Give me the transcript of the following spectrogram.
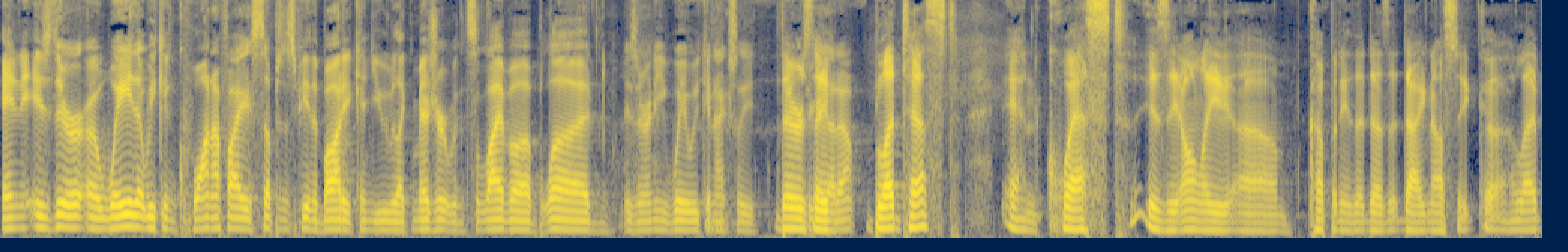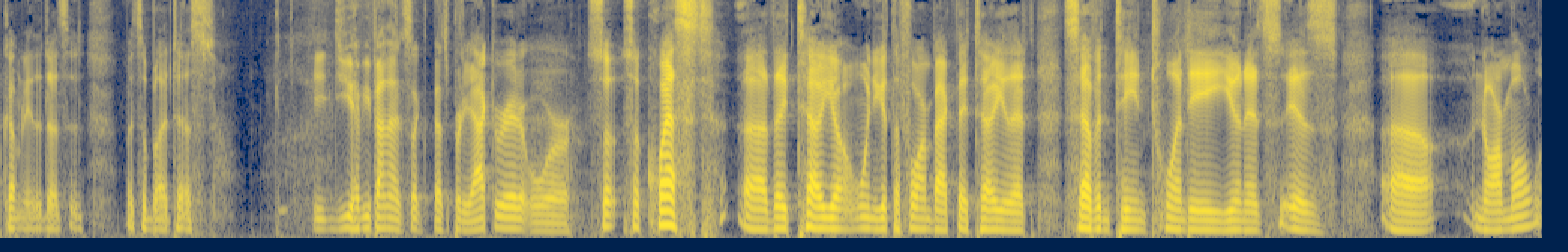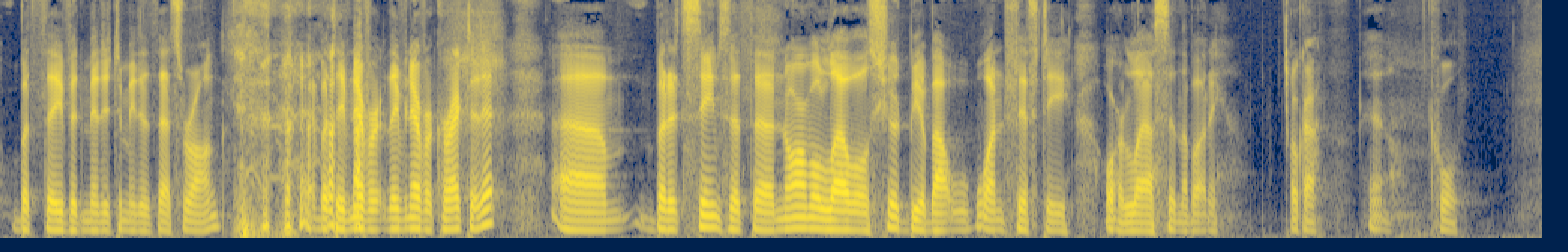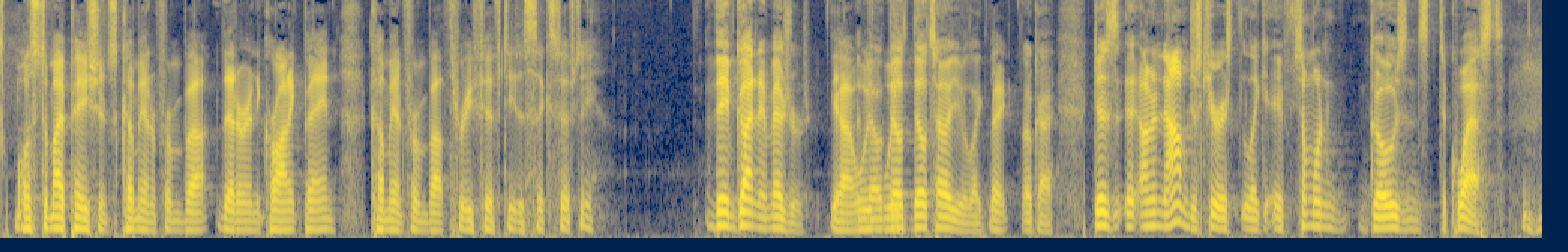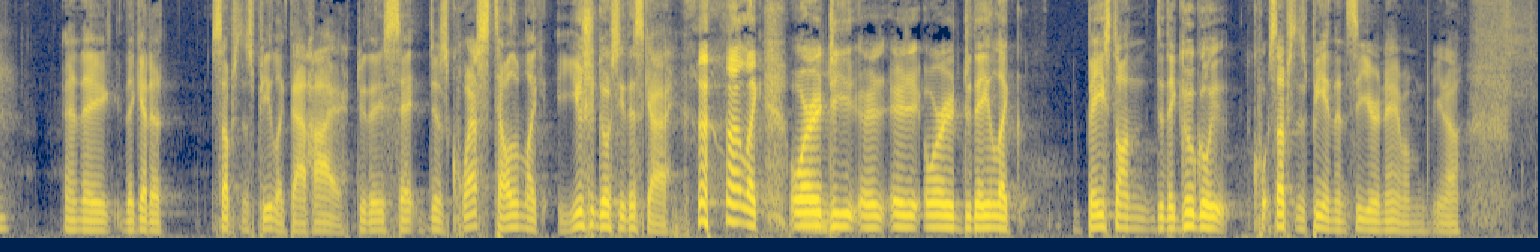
And is there a way that we can quantify substance P in the body? Can you like measure it with saliva, blood? Is there any way we can actually There's a blood test, and Quest is the only um, company that does it, diagnostic uh, lab company that does it. It's a blood test. Do you have you found that's like that's pretty accurate or So, so Quest, uh, they tell you when you get the form back, they tell you that 1720 units is uh, normal, but they've admitted to me that that's wrong. but they've never they've never corrected it. Um, but it seems that the normal level should be about 150 or less in the body. okay? Yeah. Most of my patients come in from about that are in chronic pain come in from about 350 to 650. They've gotten it measured. Yeah, we, they'll, we, they'll, they'll tell you like Right. okay. Does I mean now I'm just curious like if someone goes into Quest Mm-hmm. and they they get a substance P like that high, do they say does Quest tell them like you should go see this guy, like or Mm. do you, or, or do they like based on do they Google substance P and then see your name? Um, you know.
